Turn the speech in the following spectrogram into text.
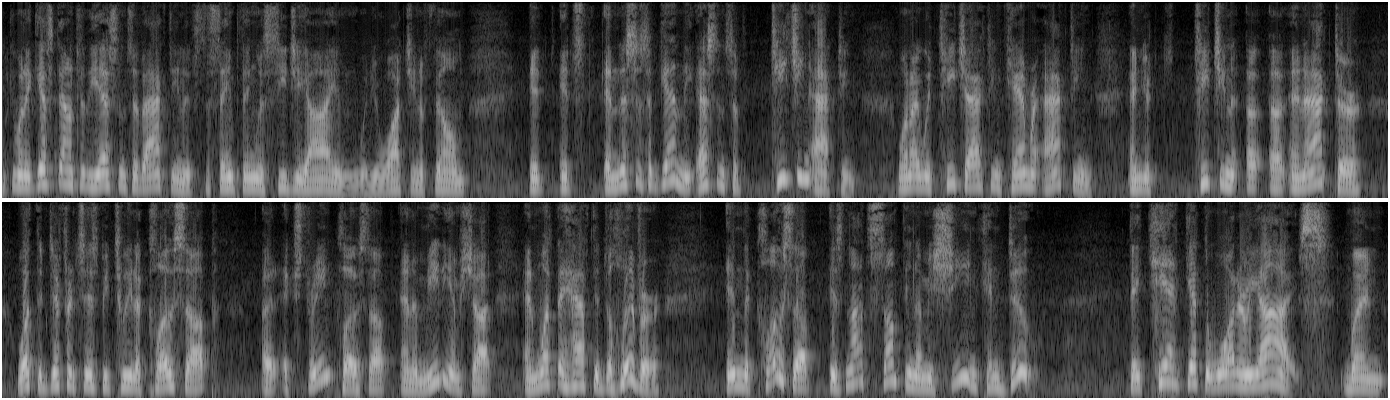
to, when it gets down to the essence of acting, it's the same thing with CGI. And when you're watching a film, it, it's and this is again the essence of teaching acting. When I would teach acting, camera acting, and you're teaching a, a, an actor what the difference is between a close up, an extreme close up, and a medium shot, and what they have to deliver. in the close up is not something a machine can do. They can't get the watery eyes when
